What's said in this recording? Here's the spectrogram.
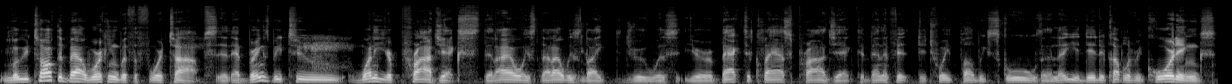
when we talked about working with the Four Tops, that brings me to one of your projects that I always that I always liked, Drew, was your Back to Class project to benefit Detroit Public Schools. And I know you did a couple of recordings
